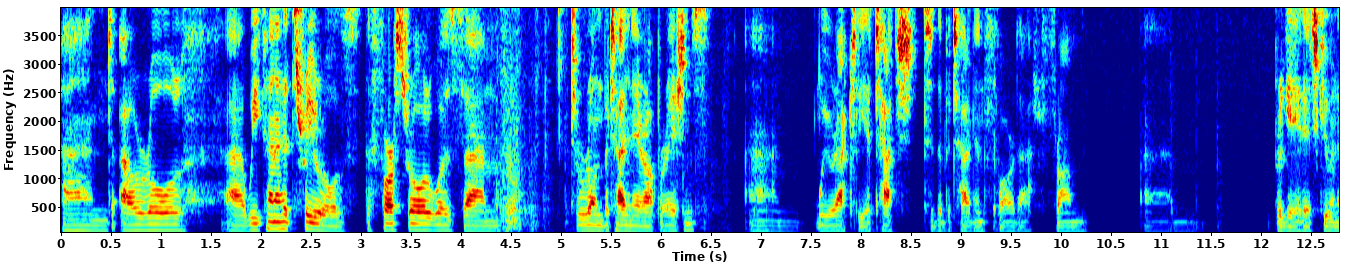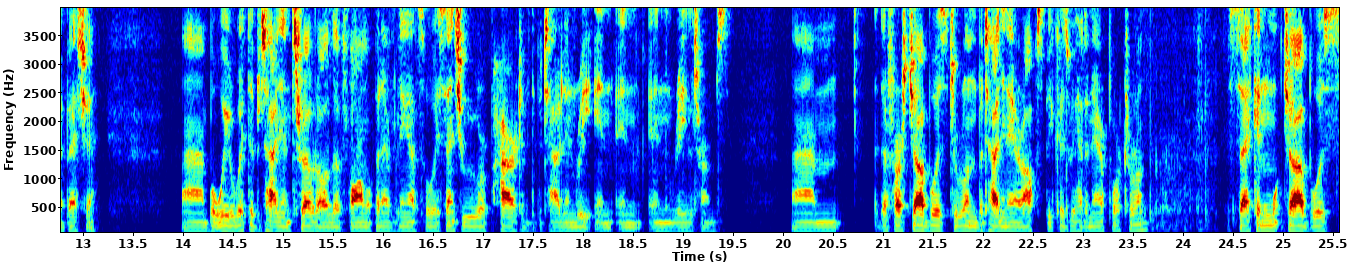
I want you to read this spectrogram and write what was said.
And our role, uh, we kind of had three roles. The first role was um, to run battalion air operations. Um, we were actually attached to the battalion for that from um, Brigade HQ in Abeche. Um, but we were with the battalion throughout all the form up and everything else. So essentially, we were part of the battalion re- in, in, in real terms. Um, the first job was to run battalion air ops because we had an airport to run. The second job was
